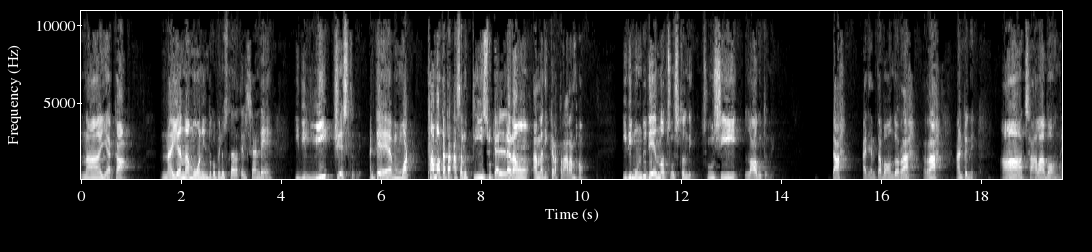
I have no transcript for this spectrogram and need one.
నాయక. నయనము అని ఎందుకు పిలుస్తారో తెలుసా అండి? ఇది లీడ్ చేస్తుంది. అంటే మొట్టమొదట అసలు తీసుకెళ్ళడం అన్నది ఇక్కడ ప్రారంభం. ఇది ముందు దేన్నో చూస్తుంది. చూసి లాగుతుంది. దా అది ఎంత బాగుందో రా రా అంటుంది. ఆ చాలా బాగుంది.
